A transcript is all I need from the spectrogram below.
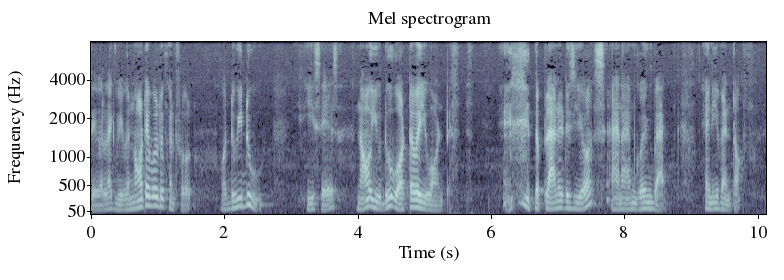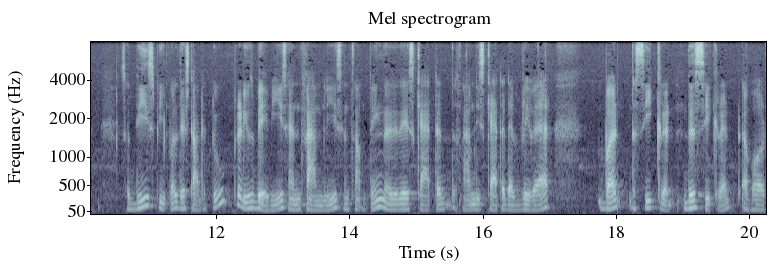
They were like, we were not able to control. What do we do? He says, now you do whatever you want. the planet is yours, and I'm going back. And he went off. So these people they started to produce babies and families and something. They scattered the families scattered everywhere but the secret, this secret about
